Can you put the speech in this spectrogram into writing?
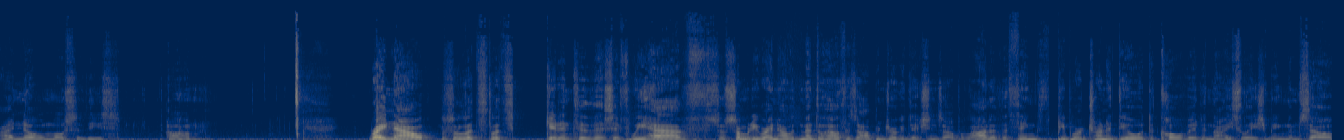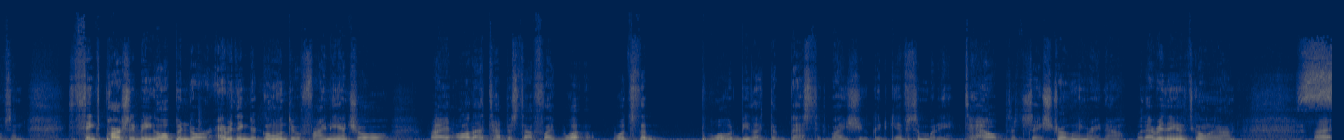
I know most of these. Um, right now, so let's let's get into this. If we have so somebody right now with mental health is up and drug addiction's up, a lot of the things people are trying to deal with the COVID and the isolation being themselves and things partially being opened or everything they're going through, financial, right, all that type of stuff. Like what what's the what would be like the best advice you could give somebody to help that's say struggling right now with everything that's going on? Right.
